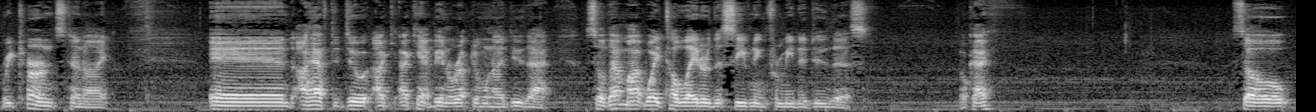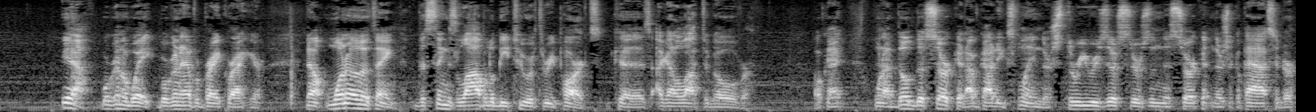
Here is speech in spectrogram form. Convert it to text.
returns tonight. And I have to do it, I, I can't be interrupted when I do that. So that might wait till later this evening for me to do this. Okay? So, yeah, we're going to wait. We're going to have a break right here. Now, one other thing. This thing's liable to be two or three parts because I got a lot to go over. Okay, when I build this circuit, I've got to explain there's three resistors in this circuit and there's a capacitor,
